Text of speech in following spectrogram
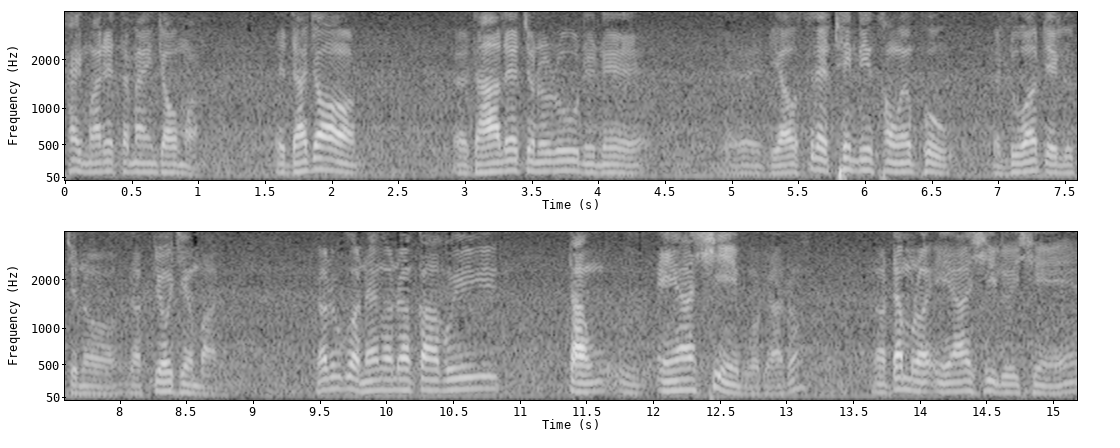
ခိုင်မာတဲ့တမန်ကြောင်မှာအဲဒါကြောင့်အဲဒါလည်းကျွန်တော်တို့အနေနဲ့အဲဒီအောင်ဆက်လက်ထိန်းသိမ်းဆောင်ရွက်ဖို့လိုအပ်တယ်လို့ကျွန်တော်ဒါပြောချင်ပါတယ်။နောက်တစ်ခုကနိုင်ငံတော်ကာကွယ်ရေးတောင်အင်အားရှိရင်ပေါ့ဗျာနော်။နောက်တပ်မတော်အင်အားရှိလို့ရှိရင်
